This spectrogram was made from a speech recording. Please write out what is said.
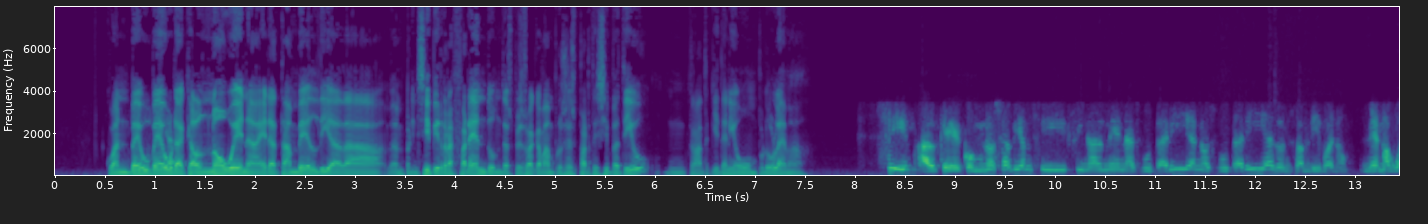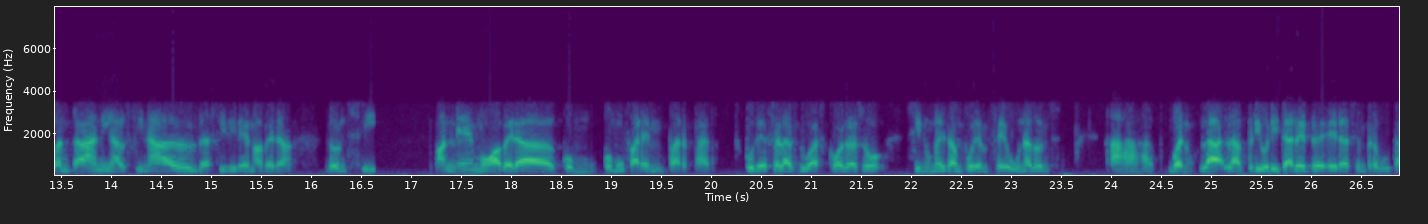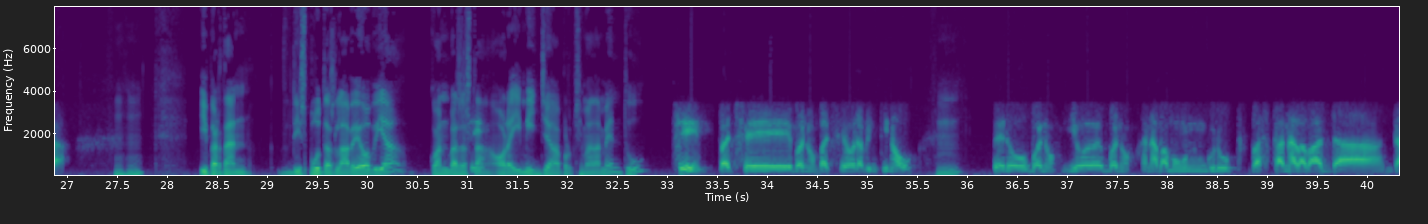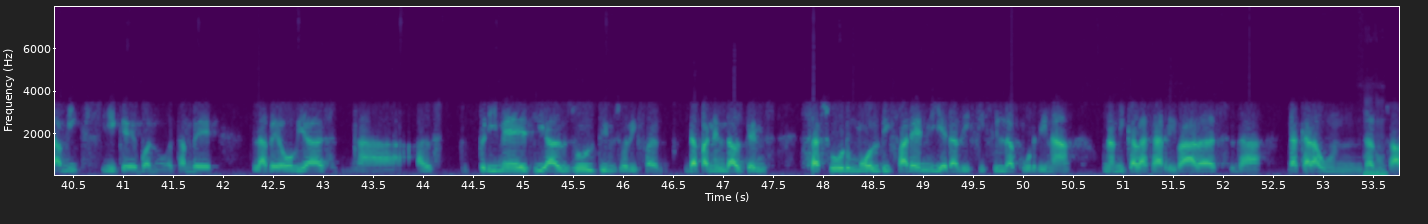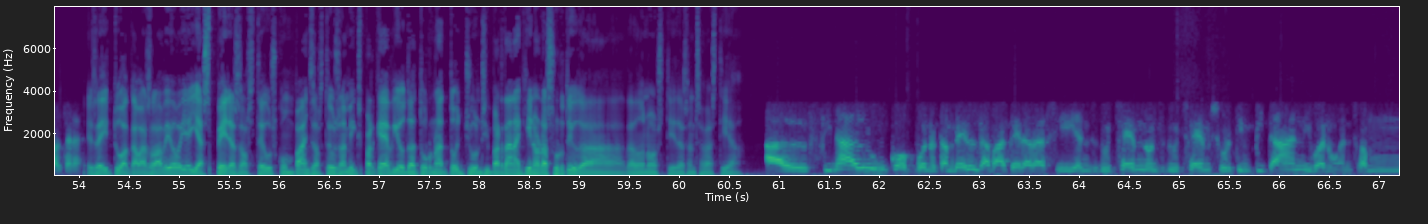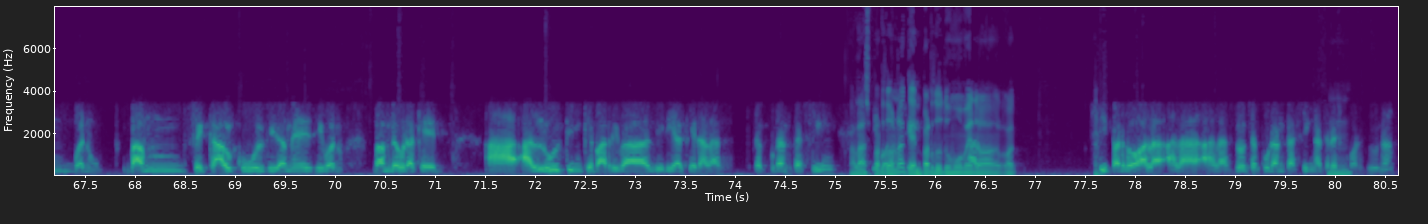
Quan veu veure que el 9-N era també el dia de, en principi, referèndum, després va acabar en procés participatiu, clar, aquí teníeu un problema. Sí, el que com no sabíem si finalment es votaria, no es votaria, doncs vam dir, bueno, anem aguantant i al final decidirem a veure doncs, si anem o a veure com, com ho farem per, per poder fer les dues coses o si només en podem fer una, doncs, uh, bueno, la, la prioritat era sempre votar. Uh -huh. I, per tant, disputes la Beòvia, quan vas estar? Sí. Hora i mitja, aproximadament, tu? Sí, vaig ser, bueno, vaig ser hora 29, mm. però, bueno, jo, bueno, anava amb un grup bastant elevat d'amics i que, bueno, també la Beòvia, eh, els primers i els últims, o depenent del temps, se surt molt diferent i era difícil de coordinar una mica les arribades de, de cada un de uh -huh. nosaltres. És a dir, tu acabes la Beòvia i esperes els teus companys, els teus amics, perquè havíeu de tornar tots junts. I per tant, a quina hora sortiu de, de Donosti, de Sant Sebastià? Al final, un cop, bueno, també el debat era de si ens dutxem, no ens dutxem, sortim pitant, i bueno, ens vam, bueno, vam fer càlculs i de més, i bueno, vam veure que a, a l'últim que va arribar diria que era a les 45. A les, perdona, bueno, que hem perdut un moment... A... La... Sí, perdó, a, la, a, la, a les 12.45, a 3 mm -hmm. quarts d'una,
